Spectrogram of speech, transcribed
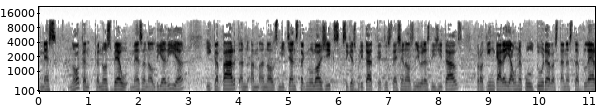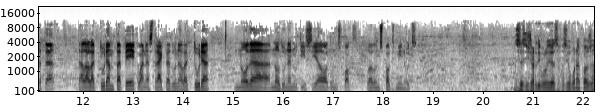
més, no? Que, que no es veu més en el dia a dia i que a part en, en, en els mitjans tecnològics sí que és veritat que existeixen els llibres digitals però aquí encara hi ha una cultura bastant establerta de la lectura en paper quan es tracta d'una lectura no d'una no notícia o d'uns pocs, o pocs minuts. No sé si Jordi volies afegir alguna cosa.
